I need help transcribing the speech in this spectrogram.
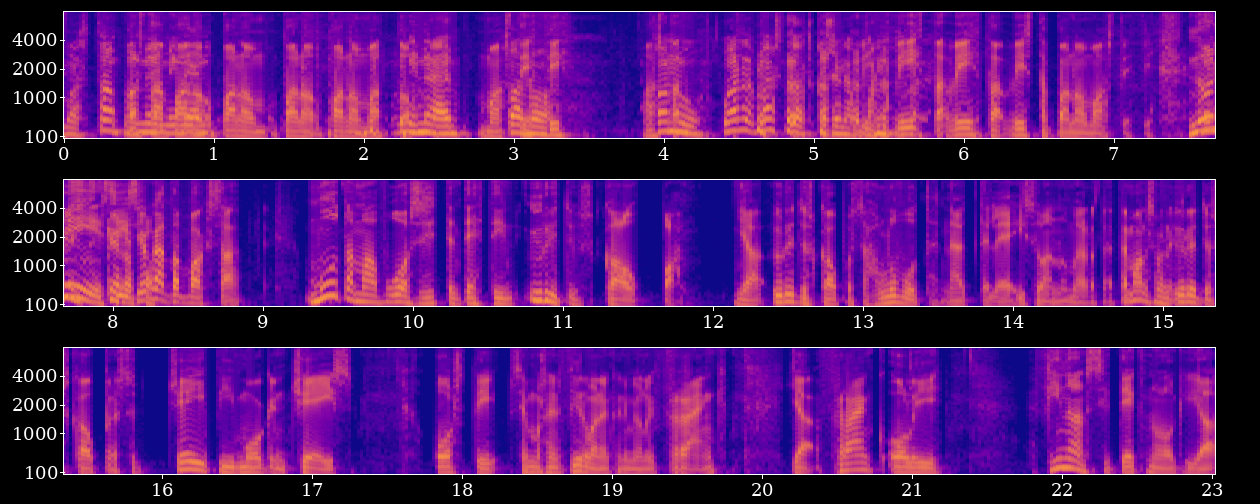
Vastaan paneminen. Vastaan pano, pano, pano, panomatto. Minä en pano. Vasta, Panu, vastaatko sinä Panu? Vihta, vihta, vihta Pano Mastiffi. No, no niin, niin siis joka tapauksessa Muutama vuosi sitten tehtiin yrityskauppa ja yrityskaupoissahan luvut näyttelee isoa numeroa. Tämä oli sellainen yrityskauppa, jossa JP Morgan Chase osti semmoisen firman, jonka nimi oli Frank. Ja Frank oli finanssiteknologia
